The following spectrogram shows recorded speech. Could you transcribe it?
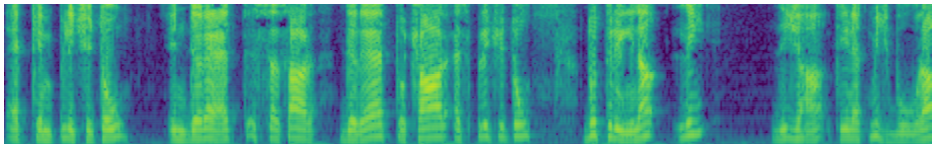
hekk impliċitu indirett issa sar dirett u ċar espliċitu dottrina li diġà kienet miġbura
